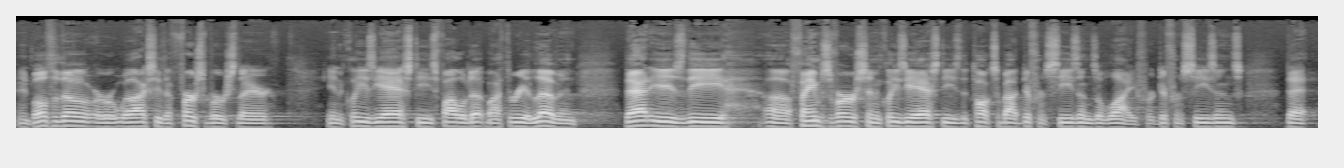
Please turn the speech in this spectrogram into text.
And both of those, or well, actually, the first verse there in Ecclesiastes, followed up by 311, that is the uh, famous verse in Ecclesiastes that talks about different seasons of life or different seasons that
